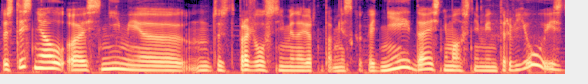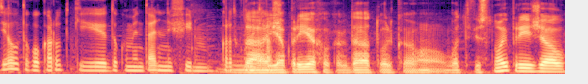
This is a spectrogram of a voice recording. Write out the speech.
То есть ты снял э, с ними, э, то есть провел с ними, наверное, там несколько дней, да, и снимал с ними интервью и сделал такой короткий документальный фильм. Да, я приехал, когда только вот весной приезжал,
